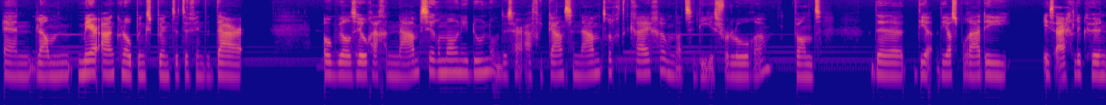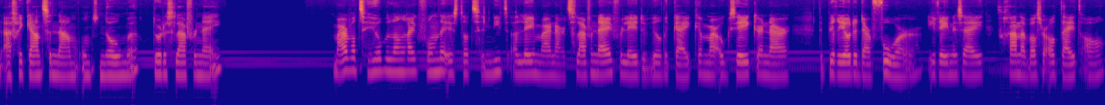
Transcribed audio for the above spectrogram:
en dan meer aanknopingspunten te vinden daar. Ook wil ze heel graag een naamceremonie doen om dus haar Afrikaanse naam terug te krijgen, omdat ze die is verloren. Want de diaspora die is eigenlijk hun Afrikaanse naam ontnomen door de slavernij. Maar wat ze heel belangrijk vonden is dat ze niet alleen maar naar het slavernijverleden wilden kijken, maar ook zeker naar de periode daarvoor. Irene zei, Ghana was er altijd al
